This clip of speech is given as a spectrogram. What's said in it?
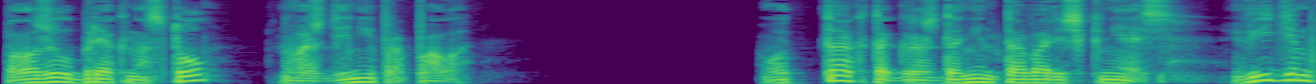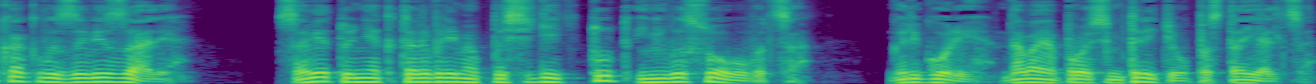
Положил бряк на стол, наваждение пропало. «Вот так-то, гражданин товарищ князь. Видим, как вы завязали. Советую некоторое время посидеть тут и не высовываться. Григорий, давай опросим третьего постояльца,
